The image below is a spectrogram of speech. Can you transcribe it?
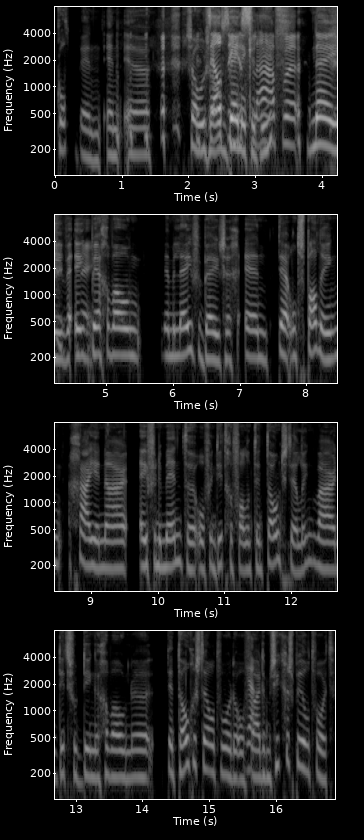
God ben. En eh sowieso Zelfs in ben je ik slaap. het niet. Nee, we- Nee. ik ben gewoon met mijn leven bezig. En ter ontspanning ga je naar evenementen of in dit geval een tentoonstelling waar dit soort dingen gewoon eh, tentoongesteld worden of Ja. waar de muziek gespeeld wordt.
